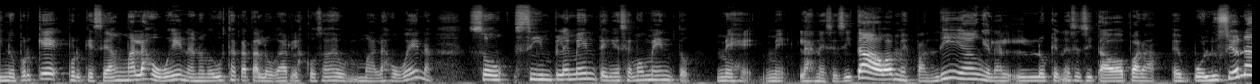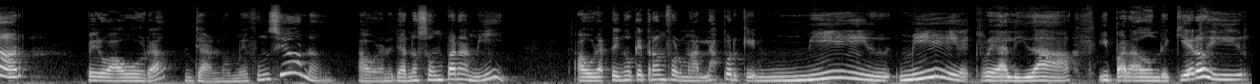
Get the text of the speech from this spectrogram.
Y no porque, porque sean malas o buenas, no me gusta catalogar las cosas de malas o buenas. Son simplemente en ese momento me, me, las necesitaba, me expandían, era lo que necesitaba para evolucionar, pero ahora ya no me funcionan, ahora ya no son para mí. Ahora tengo que transformarlas porque mi, mi realidad y para donde quiero ir,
